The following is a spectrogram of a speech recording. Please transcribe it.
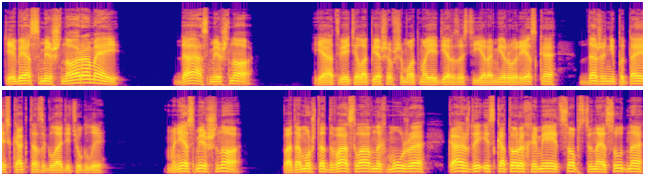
«Тебе смешно, Ромей?» «Да, смешно», я ответил опешившему от моей дерзости Яромиру резко, даже не пытаясь как-то сгладить углы. «Мне смешно, потому что два славных мужа, каждый из которых имеет собственное судно,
